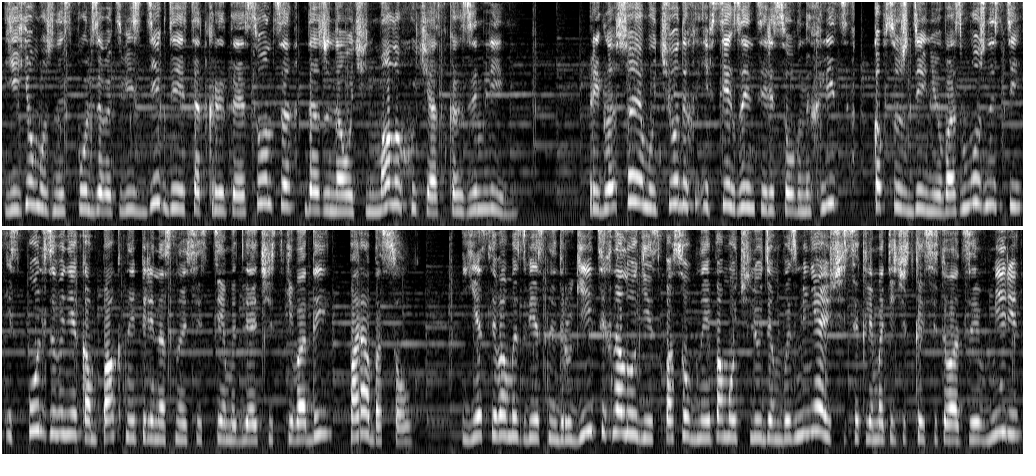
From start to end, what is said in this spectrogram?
Ее можно использовать везде, где есть открытое солнце, даже на очень малых участках Земли. Приглашаем ученых и всех заинтересованных лиц к обсуждению возможностей использования компактной переносной системы для очистки воды Parabasol. Если вам известны другие технологии, способные помочь людям в изменяющейся климатической ситуации в мире,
